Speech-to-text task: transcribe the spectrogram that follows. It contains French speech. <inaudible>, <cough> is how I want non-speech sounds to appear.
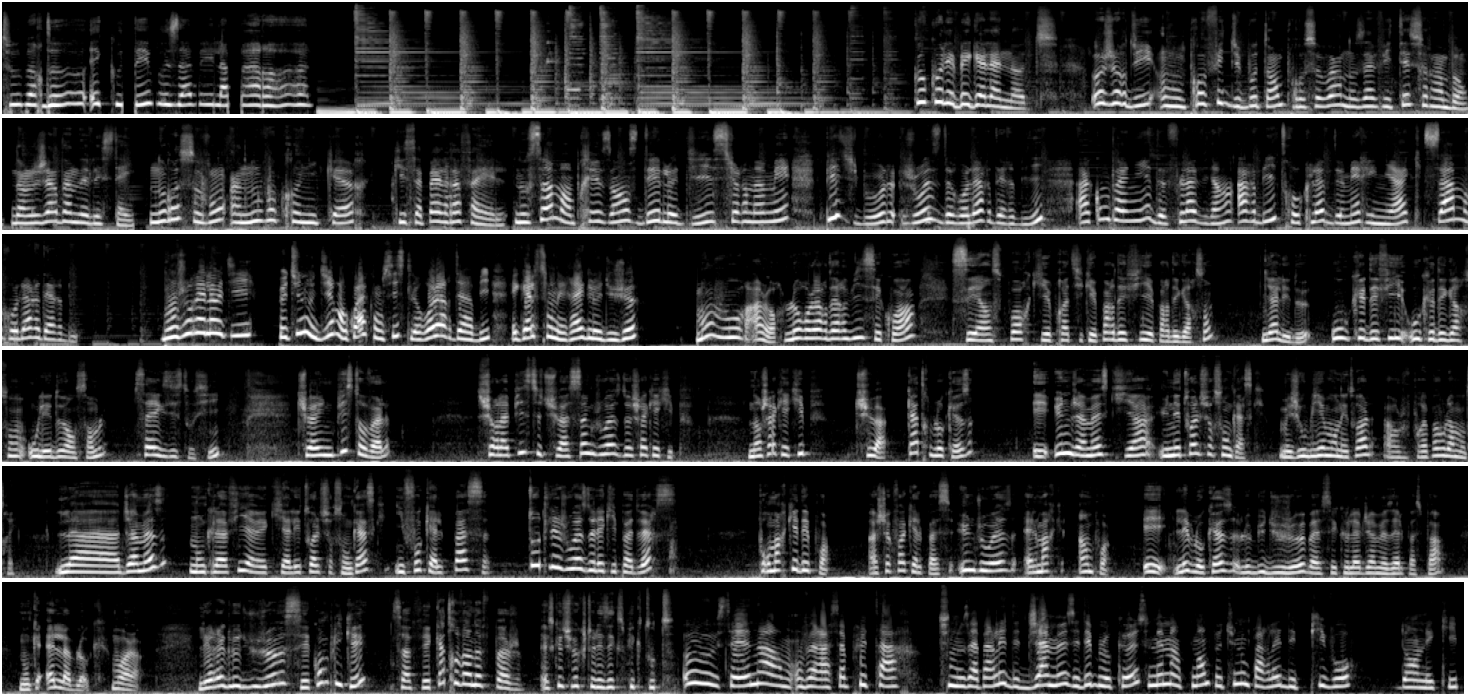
tout Bordeaux, écoutez, vous avez la parole. Coucou les bégalanotes Aujourd'hui, on profite du beau temps pour recevoir nos invités sur un banc, dans le jardin de l'Estay. Nous recevons un nouveau chroniqueur qui s'appelle Raphaël. Nous sommes en présence d'Elodie, surnommée Pitchbull, joueuse de roller derby, accompagnée de Flavien, arbitre au club de Mérignac, Sam Roller Derby. Bonjour Elodie, peux-tu nous dire en quoi consiste le roller derby et quelles sont les règles du jeu? Bonjour, alors le roller derby c'est quoi? C'est un sport qui est pratiqué par des filles et par des garçons. Il y a les deux. Ou que des filles ou que des garçons ou les deux ensemble. Ça existe aussi. Tu as une piste ovale. Sur la piste, tu as cinq joueuses de chaque équipe. Dans chaque équipe, tu as quatre bloqueuses et une jammeuse qui a une étoile sur son casque. Mais j'ai oublié mon étoile, alors je pourrais pas vous la montrer. La jammeuse, donc la fille avec qui a l'étoile sur son casque, il faut qu'elle passe toutes les joueuses de l'équipe adverse pour marquer des points. À chaque fois qu'elle passe une joueuse, elle marque un point. Et les bloqueuses, le but du jeu, bah, c'est que la jammeuse, elle passe pas. Donc elle la bloque. Voilà. Les règles du jeu, c'est compliqué. Ça fait 89 pages. Est-ce que tu veux que je te les explique toutes? Ouh, c'est énorme, on verra ça plus tard. Tu nous as parlé des jammeuses et des bloqueuses, mais maintenant peux-tu nous parler des pivots dans l'équipe?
